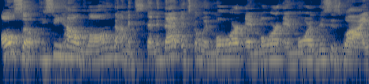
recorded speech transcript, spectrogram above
Also, you see how long I'm extended that? It's going more and more and more. This is why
